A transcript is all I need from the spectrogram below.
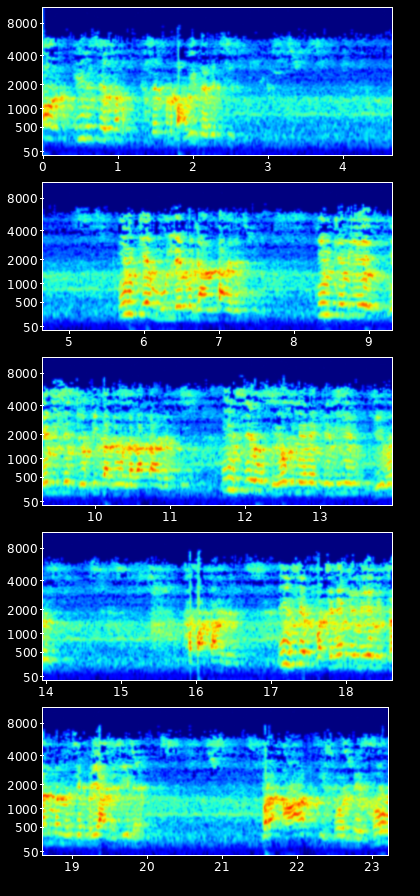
और इनसे सबसे प्रभावित है व्यक्ति। इनके मूल्य को जानता है व्यक्ति। इनके लिए एडी से चोटी का ज़ोर लगाता है व्यक्ति, इनसे उपयोग लेने के लिए जीवन खपाता है व्यक्ति। इनसे बचने के लिए भी संबंध से प्रयासशील है। पर आप इस ओर देखो,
